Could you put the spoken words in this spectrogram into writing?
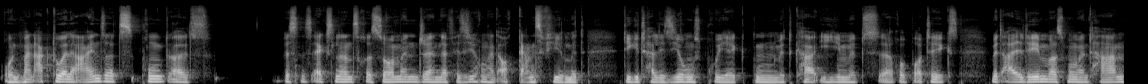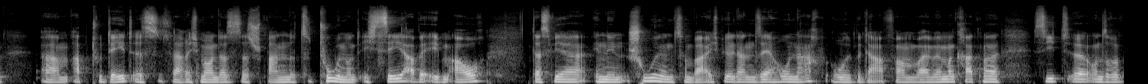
Und mein aktueller Einsatzpunkt als Business Excellence Ressort Manager in der Versicherung hat auch ganz viel mit Digitalisierungsprojekten, mit KI, mit äh, Robotics, mit all dem, was momentan ähm, up to date ist, sage ich mal. Und das ist das Spannende zu tun. Und ich sehe aber eben auch, dass wir in den Schulen zum Beispiel dann sehr hohen Nachholbedarf haben, weil wenn man gerade mal sieht, äh, unsere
